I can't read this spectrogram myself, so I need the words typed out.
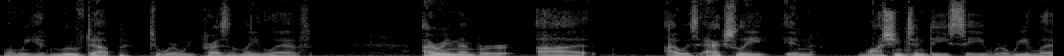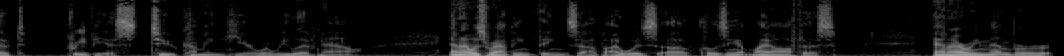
when we had moved up to where we presently live. I remember uh, I was actually in Washington, D.C., where we lived previous to coming here where we live now. And I was wrapping things up. I was uh, closing up my office. And I remember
